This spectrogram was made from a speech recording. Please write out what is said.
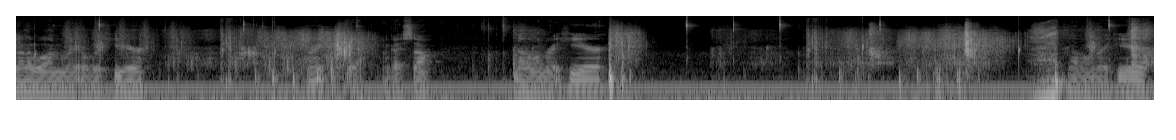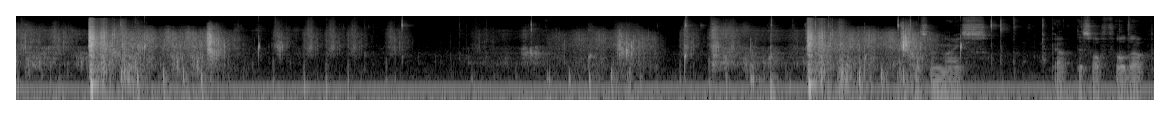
Another one right over here. Right? Yeah. Okay, so another one right here. Another one right here. That's so nice. Got this all filled up.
